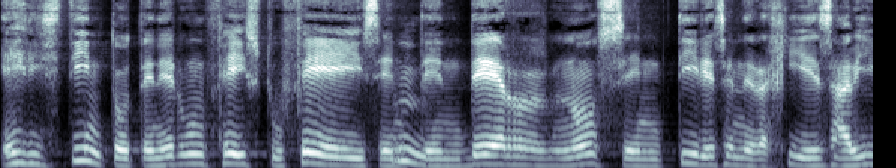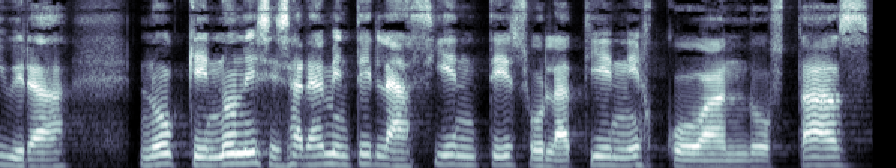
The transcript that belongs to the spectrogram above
es distinto tener un face to face, mm. entender, ¿no? Sentir esa energía, esa vibra, ¿no? Que no necesariamente la sientes o la tienes cuando estás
